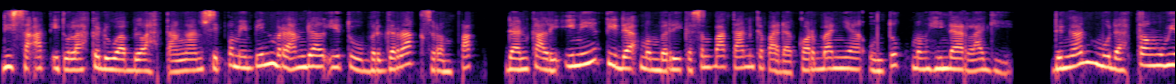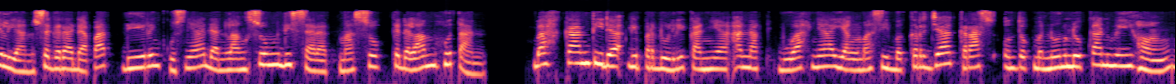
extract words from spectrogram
Di saat itulah kedua belah tangan si pemimpin berandal itu bergerak serempak, dan kali ini tidak memberi kesempatan kepada korbannya untuk menghindar lagi. Dengan mudah Tong William segera dapat diringkusnya dan langsung diseret masuk ke dalam hutan. Bahkan tidak diperdulikannya anak buahnya yang masih bekerja keras untuk menundukkan Wei Hong.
